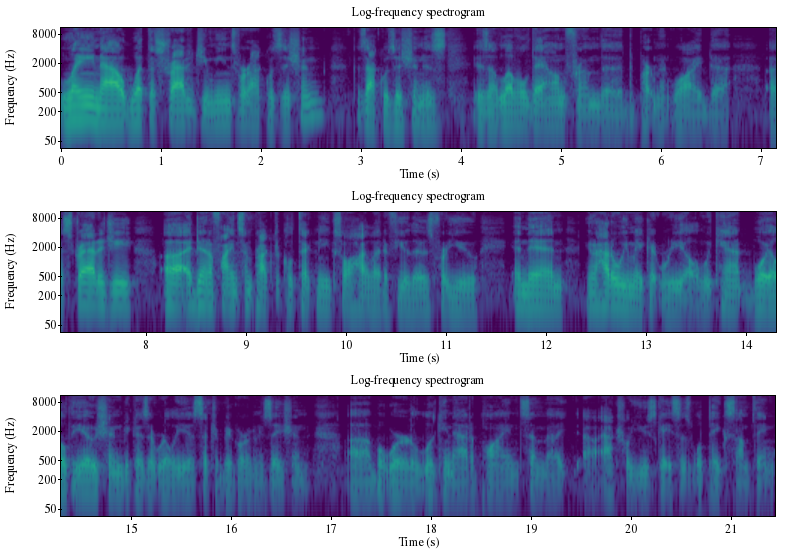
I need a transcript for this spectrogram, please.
laying out what the strategy means for acquisition, because acquisition is, is a level down from the department-wide uh, strategy, uh, identifying some practical techniques. I'll highlight a few of those for you. And then, you know, how do we make it real? We can't boil the ocean because it really is such a big organization. Uh, but we're looking at applying some uh, uh, actual use cases. We'll take something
